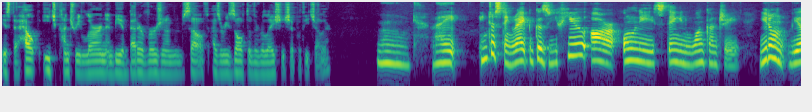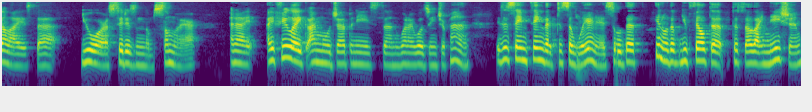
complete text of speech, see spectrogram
is to help each country learn and be a better version of themselves as a result of the relationship with each other. Mm, right. Interesting, right? Because if you are only staying in one country, you don't realize that you are a citizen of somewhere. And I, I feel like I'm more Japanese than when I was in Japan. It's the same thing that this awareness, so that you know that you felt that this alienation,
